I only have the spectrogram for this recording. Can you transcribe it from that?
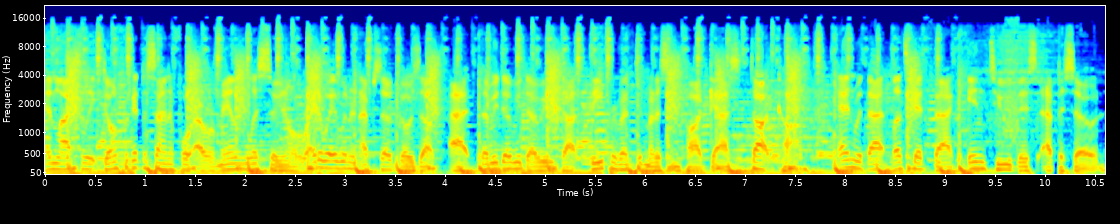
And lastly, don't forget to sign up for our mailing list so you know right away when an episode goes up at www.thepreventivemedicinepodcast.com. And with that, let's get back into this episode.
